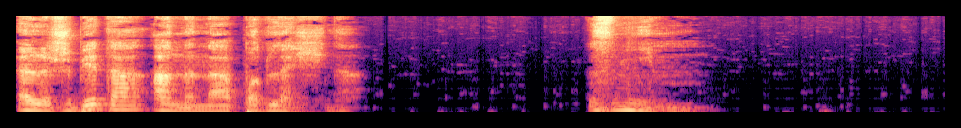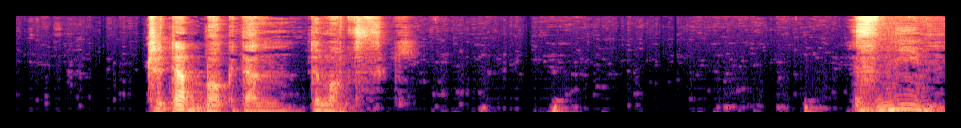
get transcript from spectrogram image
Elżbieta Anna Podleśna Z nim Czyta Bogdan Dymowski Z nim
